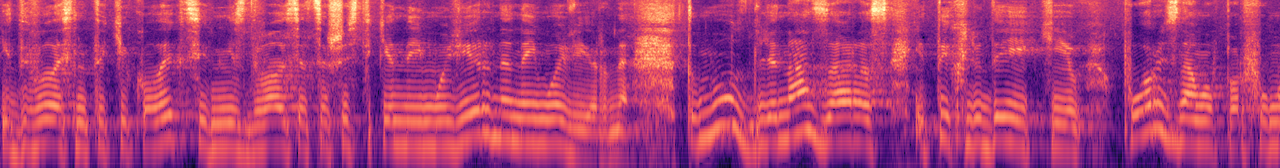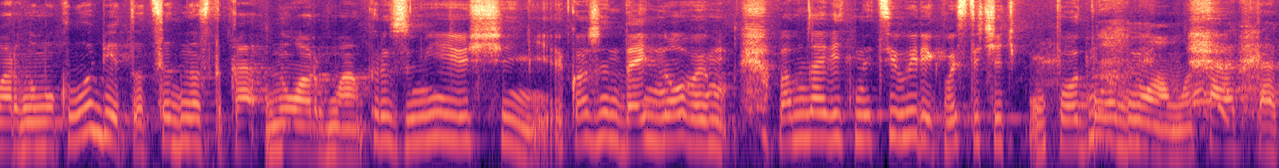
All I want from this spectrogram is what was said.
і дивилась на такі колекції, мені здавалося, це щось таке неймовірне, неймовірне. Тому для нас зараз і тих людей, які поруч з нами в парфумерному клубі, то це для нас така норма. Розумію, що ні. Кожен день новий. Вам навіть на цілий рік вистачить по По одному. одному, так, так.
